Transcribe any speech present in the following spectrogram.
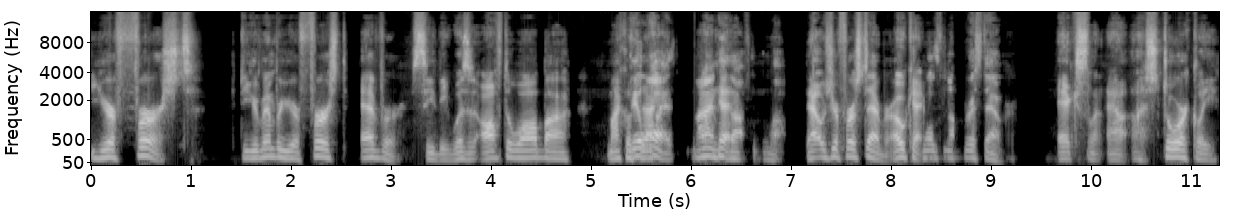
Your first, do you remember your first ever CD? Was it Off the Wall by Michael It Jackson? was. Mine Okay. was off the wall. That was your first ever. Okay. That was my first ever. Excellent. Out historically,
